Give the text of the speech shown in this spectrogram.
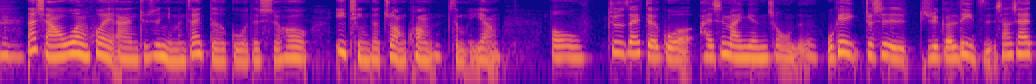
嗯。那想要问惠安，就是你们在德国的时候，疫情的状况怎么样？哦，就是在德国还是蛮严重的。我可以就是举个例子，像现在。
